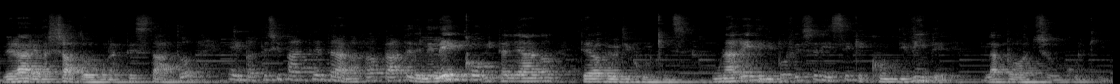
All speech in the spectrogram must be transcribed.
Verrà rilasciato un attestato e i partecipanti entreranno a far parte dell'elenco italiano terapeuti cool kids, una rete di professionisti che condivide l'approccio cool kids.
